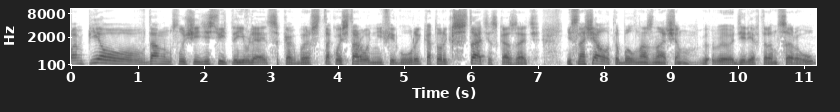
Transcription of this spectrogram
Помпео в данном случае действительно является как бы такой сторонней фигурой, который, кстати сказать, и сначала это был назначен э, директором ЦРУ,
